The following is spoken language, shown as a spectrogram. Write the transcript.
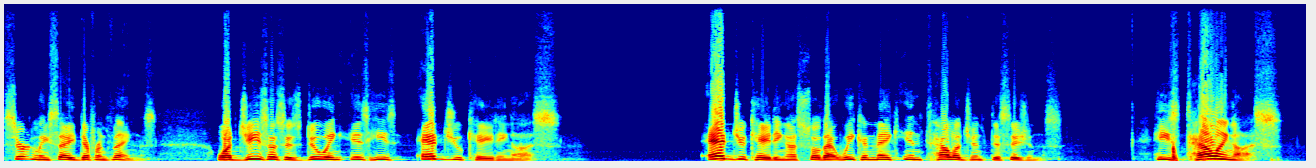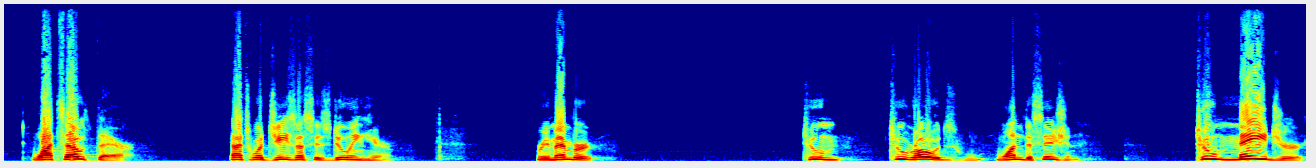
certainly say different things. What Jesus is doing is he's educating us. Educating us so that we can make intelligent decisions. He's telling us what's out there. That's what Jesus is doing here. Remember, two, two roads, one decision. Two major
